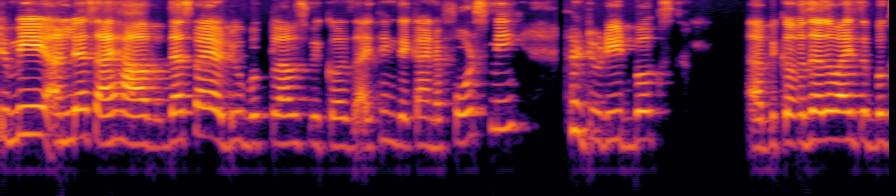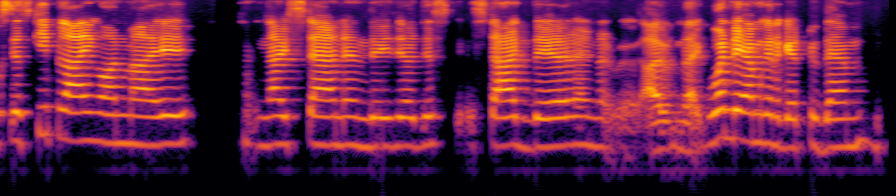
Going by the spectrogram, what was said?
to me, unless I have, that's why I do book clubs because I think they kind of force me to read books, uh, because otherwise the books just keep lying on my nightstand and they are just stacked there, and I'm like, one day I'm gonna get to them.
